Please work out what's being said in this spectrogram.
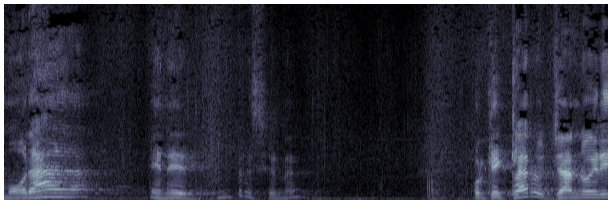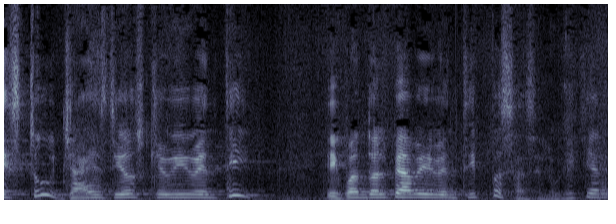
morada en Él. Impresionante. Porque claro, ya no eres tú, ya es Dios que vive en ti. Y cuando Él vive en ti, pues hace lo que quiere.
